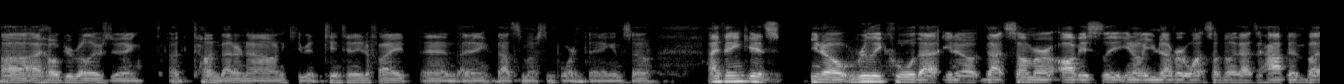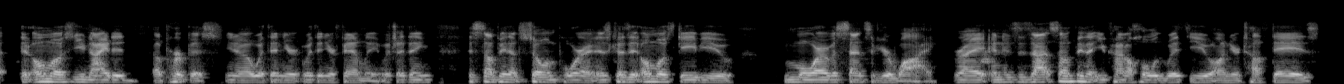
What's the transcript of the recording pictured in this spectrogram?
uh, I hope your brother's doing a ton better now and keep it, continue to fight. And I think that's the most important thing. And so I think it's, you know, really cool that, you know, that summer, obviously, you know, you never want something like that to happen, but it almost united a purpose, you know, within your, within your family, which I think is something that's so important is because it almost gave you more of a sense of your why, right? And is, is that something that you kind of hold with you on your tough days?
